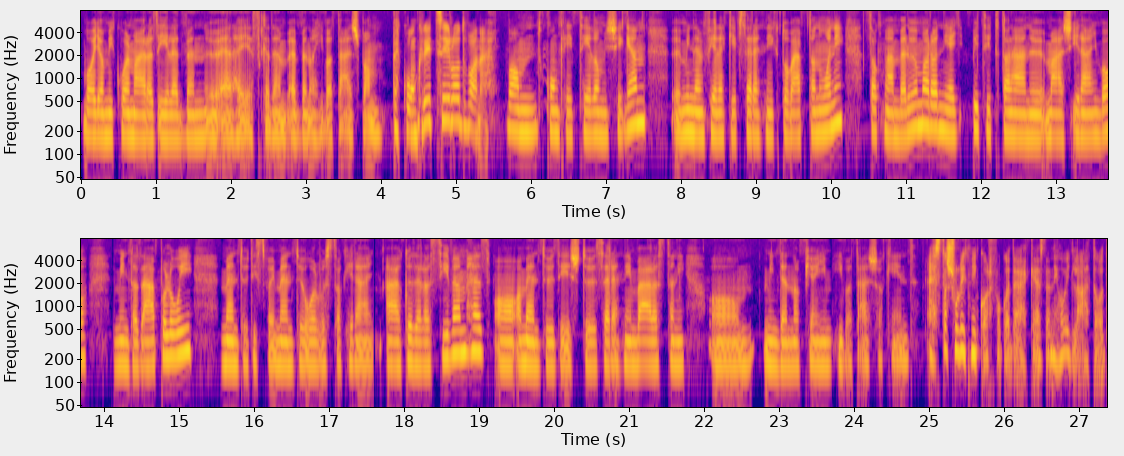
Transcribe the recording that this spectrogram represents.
vagy amikor már az életben elhelyezkedem ebben a hivatásban. De konkrét célod van-e? Van konkrét célom is, igen. Mindenféleképp szeretnék tovább tanulni, szakmán belül maradni, egy picit talán más irányba, mint az ápolói, mentőtiszt vagy mentőorvos szakirány áll közel a szívemhez. A, a mentőzést szeretném választani a a mindennapjaim hivatásaként. Ezt a sulit mikor fogod elkezdeni, hogy látod?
